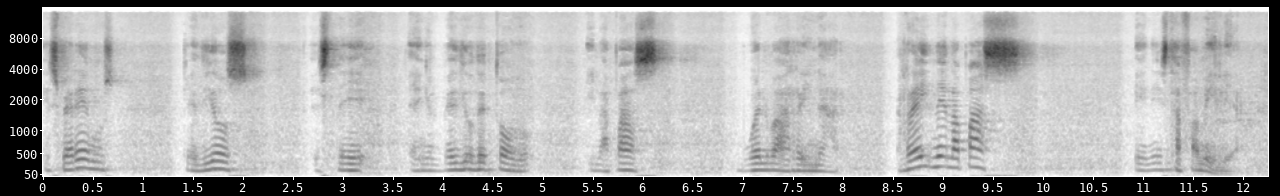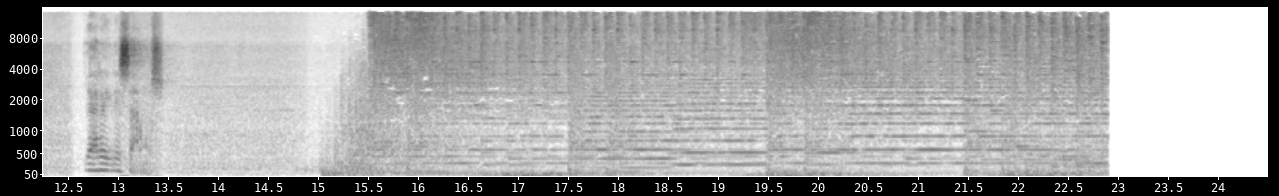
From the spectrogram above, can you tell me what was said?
Esperemos que Dios esté en el medio de todo y la paz vuelva a reinar. Reine la paz en esta familia. Ya regresamos.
